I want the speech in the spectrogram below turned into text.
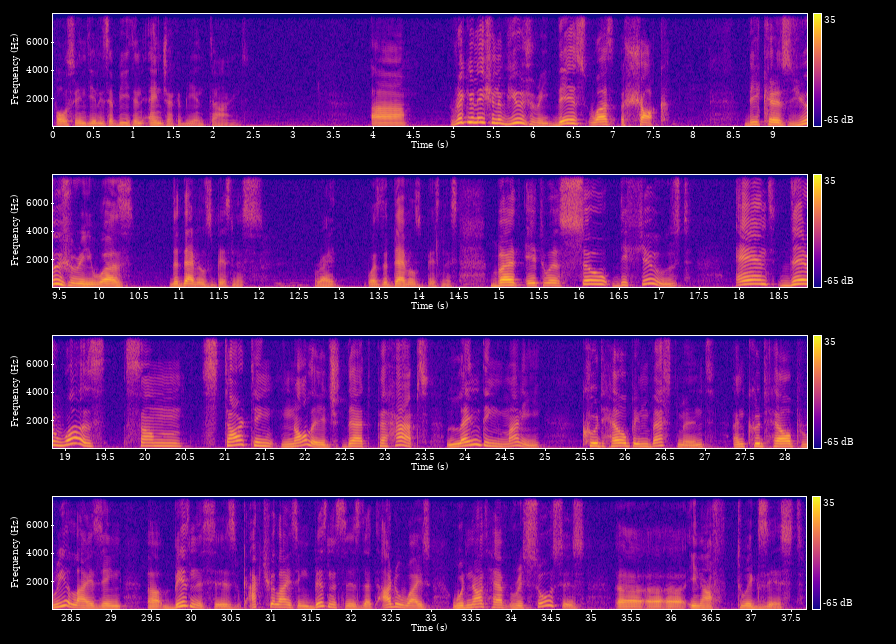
also in the Elizabethan and Jacobean times. Uh, regulation of usury. This was a shock because usury was the devil's business, right? Was the devil's business. But it was so diffused, and there was some starting knowledge that perhaps lending money could help investment and could help realizing uh, businesses, actualizing businesses that otherwise would not have resources uh, uh, uh enough to exist.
